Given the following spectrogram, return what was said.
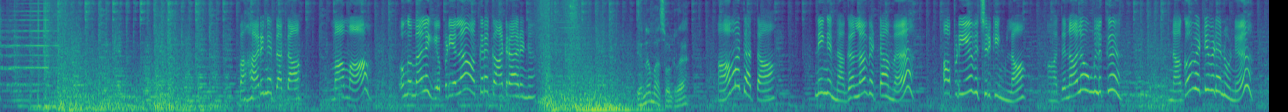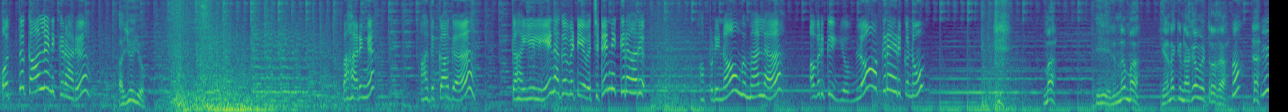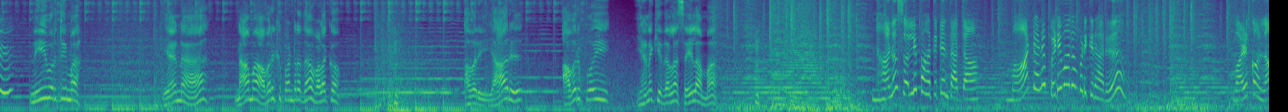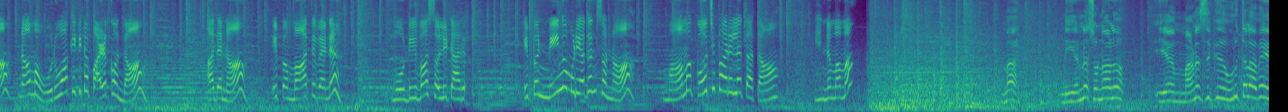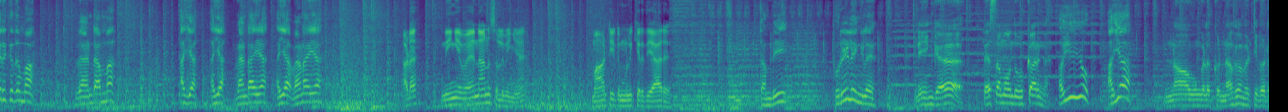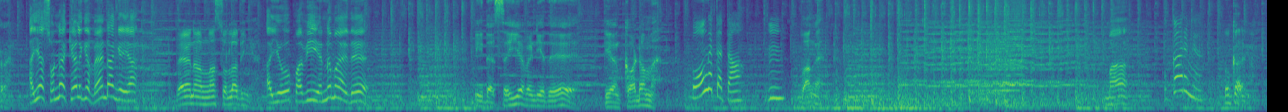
பாருங்க தாத்தா. மாமா உங்க மேல எப்படியெல்லாம் அக்கறை காட்டுறாருன்னு? என்னம்மா சொல்ற? ஆமா தாத்தா. நீங்க நகைலாம் வெட்டாம அப்படியே வச்சிருக்கீங்களா? அதனால உங்களுக்கு நகம் வெட்டி விடணும்னு ஒத்த கால்ல நிக்கிறாரு. ஐயோ பாருங்க. அதுக்காக கையிலேயே நகை வெட்டிய வச்சுட்டு நிக்கிறாரு. அப்படின்னா உங்க மேல அவருக்கு எவ்வளோ அக்கறை இருக்கணும்? என்னம்மா? எனக்கு நகை வெட்டுறதா. நீ ஒருத்திம்மா. ஏன்னா நாம அவருக்கு பண்றதுதான் வழக்கம். அவர் யாரு? அவர் போய் எனக்கு இதெல்லாம் செய்யலாமா? நானும் சொல்லி பார்த்துட்டேன் தாத்தா. மாட்டேன்னு பிடிவாதம் பிடிக்கிறாரு. வழக்கம்லாம் நாம உருவாக்கிக்கிட்ட பழக்கம் தான் அத நான் இப்ப மாத்துவேன்னு முடிவா சொல்லிட்டாரு. இப்ப நீங்க முடியாதுன்னு சொன்னா மாமா கோச்சு பாருல தாத்தா. என்ன மாமா? அம்மா நீ என்ன சொன்னாலும் என் மனசுக்கு உறுத்தலாவே இருக்குதும்மா. வேண்டாம்மா. ஐயா ஐயா வேண்டாம் ஐயா ஐயா வேணாம் ஐயா. அட நீங்க வேணான்னு சொல்லுவீங்க. மாட்டிட்டு முழிக்கிறது யாரு? தம்பி. புரியலீங்களே. நீங்க பேசாம வந்து உட்காருங்க. ஐயோ ஐயா. நான் உங்களுக்கு நகம் வெட்டி விடுறேன். ஐயா சொன்னா கேளுங்க வேண்டாங்க ஐயா. வேணாம்லாம் சொல்லாதீங்க. ஐயோ பவி என்னம்மா இது? இத செய்ய வேண்டியது என் கடமை. போங்க தாத்தா. ம். வாங்க. மா. உட்காருங்க. உட்காருங்க.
